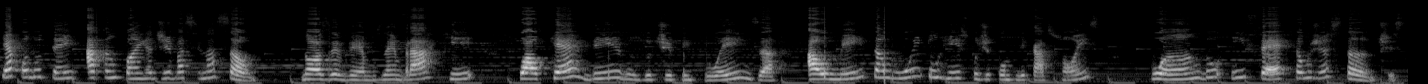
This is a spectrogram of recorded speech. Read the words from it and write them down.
que é quando tem a campanha de vacinação. Nós devemos lembrar que qualquer vírus do tipo influenza aumenta muito o risco de complicações quando infectam gestantes.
